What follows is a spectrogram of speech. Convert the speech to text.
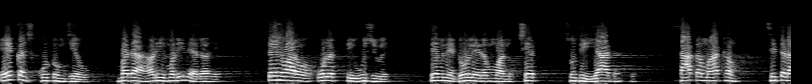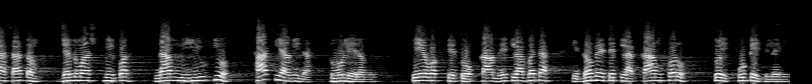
એક જ કુટુંબ જેવું બધા હળી મળીને રહે. તહેવારો ઉલટથી ઉજવે. તેમને ઢોલે રમવાનું છેક સુધી યાદ હતું. સાતમ, આઠમ, શીતળા સાતમ, જન્માષ્ટમી પર ગામની યુવતીઓ થાક્યા વિના ઢોલે રમે. એ વખતે તો કામ એટલા બધા કે ગમે તેટલા કામ કરો તોય ખૂટે જ નહીં.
